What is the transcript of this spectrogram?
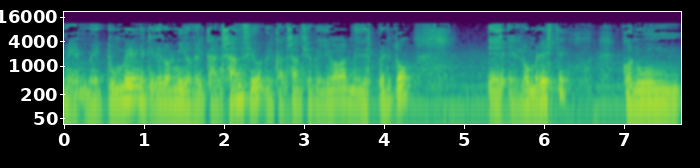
me, me, tumbé, me quedé dormido del cansancio, del cansancio que llevaba, me despertó eh, el hombre este con un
